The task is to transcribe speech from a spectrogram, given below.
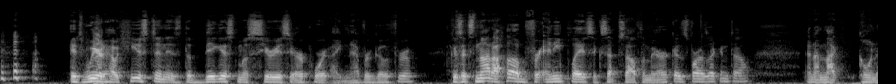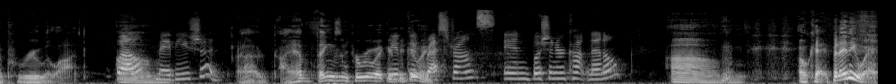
it's weird how Houston is the biggest, most serious airport I never go through because it's not a hub for any place except South America, as far as I can tell. And I'm not going to Peru a lot. well, maybe you should. Uh, I have things in Peru I could We be have good doing. restaurants in Bush Intercontinental. Um, okay, but anyway,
